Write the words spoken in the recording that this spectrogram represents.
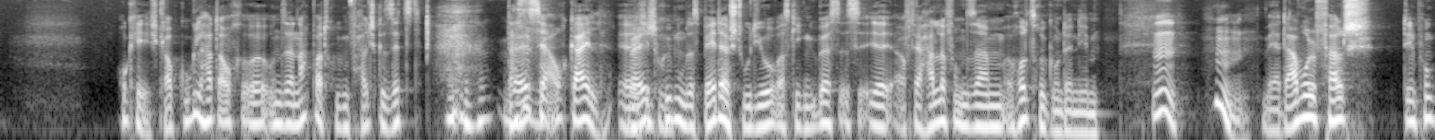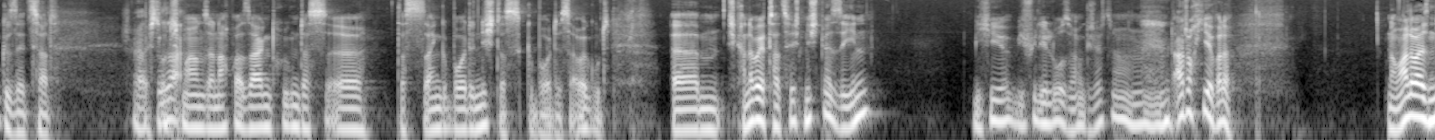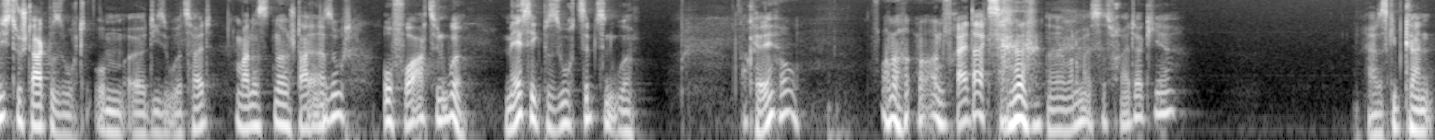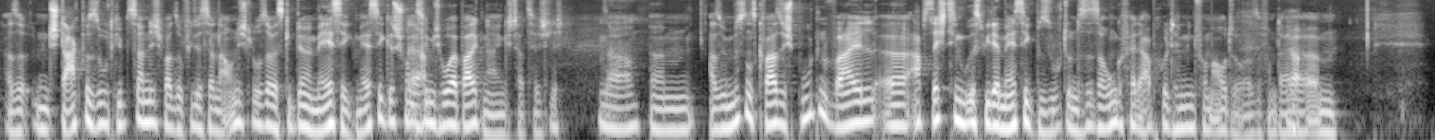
Okay, ich glaube, Google hat auch äh, unser Nachbar drüben falsch gesetzt. Das ist ja auch geil. Äh, hier drüben das Bäder-Studio, was gegenüber ist, ist äh, auf der Halle von unserem Holzrückunternehmen. Hm. Hm, wer da wohl falsch den Punkt gesetzt hat. Vielleicht sollte ich mal unser Nachbar sagen drüben, dass, äh, dass sein Gebäude nicht das Gebäude ist. Aber gut. Ähm, ich kann aber tatsächlich nicht mehr sehen, wie, hier, wie viel hier los ist. Geschäfts- Ah, doch, hier, warte. Normalerweise nicht so stark besucht um äh, diese Uhrzeit. Wann ist nur stark Äh, besucht? Oh, vor 18 Uhr. Mäßig besucht 17 Uhr. Okay. Oh. Und, und freitags? Äh, warte mal, ist das Freitag hier? Ja, das gibt kein, also ein stark besucht gibt es da nicht, weil so viel ist dann auch nicht los, aber es gibt immer mäßig. Mäßig ist schon ein Ja. ziemlich hoher Balken eigentlich tatsächlich. Ja. Ähm, also wir müssen uns quasi sputen, weil äh, ab 16 Uhr ist wieder mäßig besucht und das ist auch ungefähr der Abholtermin vom Auto. Also von daher, Ja. ähm,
